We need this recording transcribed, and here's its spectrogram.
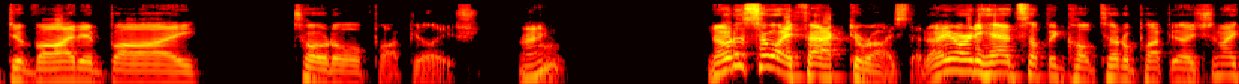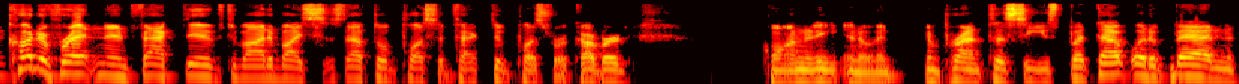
divided by total population, right? Notice how I factorized it. I already had something called total population. I could have written infective divided by susceptible plus infective plus recovered quantity, you know, in, in parentheses, but that would have been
